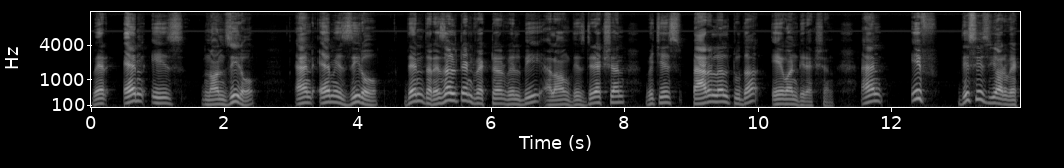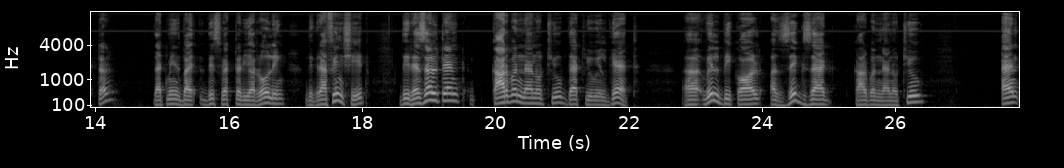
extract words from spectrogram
where n is non-zero and m is 0, then the resultant vector will be along this direction which is parallel to the a 1 direction. And if this is your vector that means, by this vector you are rolling the graphene sheet, the resultant carbon nanotube that you will get uh, will be called a zigzag carbon nanotube. And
